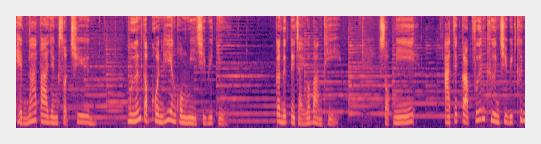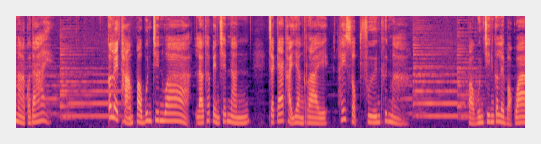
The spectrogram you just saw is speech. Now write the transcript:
เห็นหน้าตายังสดชื่น เหมือนกับคนที่ยังคงมีชีวิตอยู่ ก็นึกในใจว่าบางทีศพนี้อาจจะกลับฟื้นคืนชีวิตขึ้นมาก็ได้ ก็เลยถามเป่าบุญจินว่า แล้วถ้าเป็นเช่นนั้น จะแก้ไขอย่างไรให้ศพฟื้นขึ้นมา เป่าบุญจินก็เลยบอกว่า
